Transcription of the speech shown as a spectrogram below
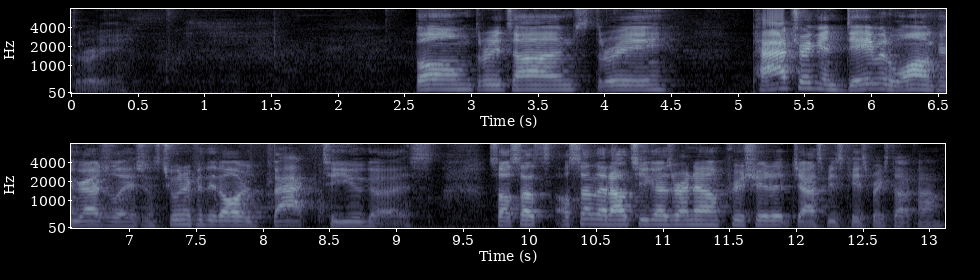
three. Boom, three times, three. Patrick and David Wong, congratulations. $250 back to you guys. So I'll, I'll send that out to you guys right now. Appreciate it. JaspysCaseBreaks.com.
